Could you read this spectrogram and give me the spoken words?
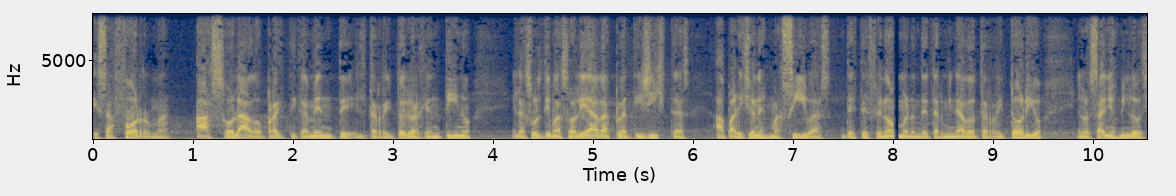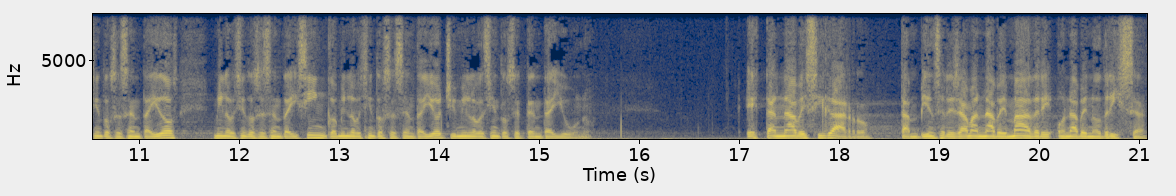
Esa forma ha asolado prácticamente el territorio argentino en las últimas oleadas platillistas, apariciones masivas de este fenómeno en determinado territorio en los años 1962, 1965, 1968 y 1971. Esta nave cigarro también se le llama nave madre o nave nodriza,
